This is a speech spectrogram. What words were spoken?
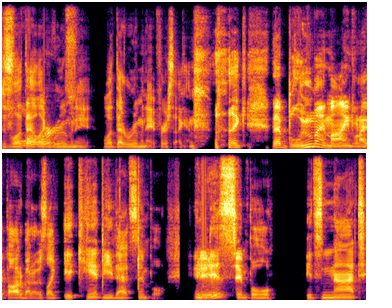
Just let that like words? ruminate. Let that ruminate for a second. like that blew my mind when I thought about it. I was like, it can't be that simple. And It it is is. simple. It's not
